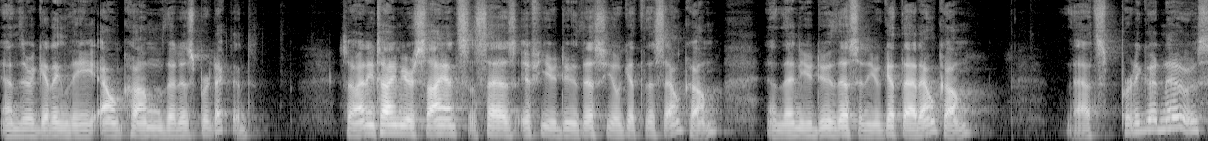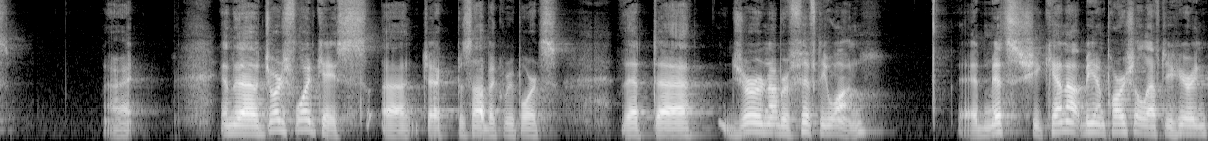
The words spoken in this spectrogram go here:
and they're getting the outcome that is predicted. So anytime your science says if you do this, you'll get this outcome, and then you do this and you get that outcome, that's pretty good news. All right. In the George Floyd case, uh, Jack Posobiec reports that uh, juror number 51 admits she cannot be impartial after hearing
